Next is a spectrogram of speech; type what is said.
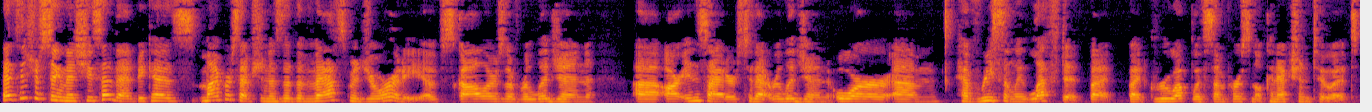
That's interesting that she said that because my perception is that the vast majority of scholars of religion uh, are insiders to that religion or um, have recently left it but but grew up with some personal connection to it.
